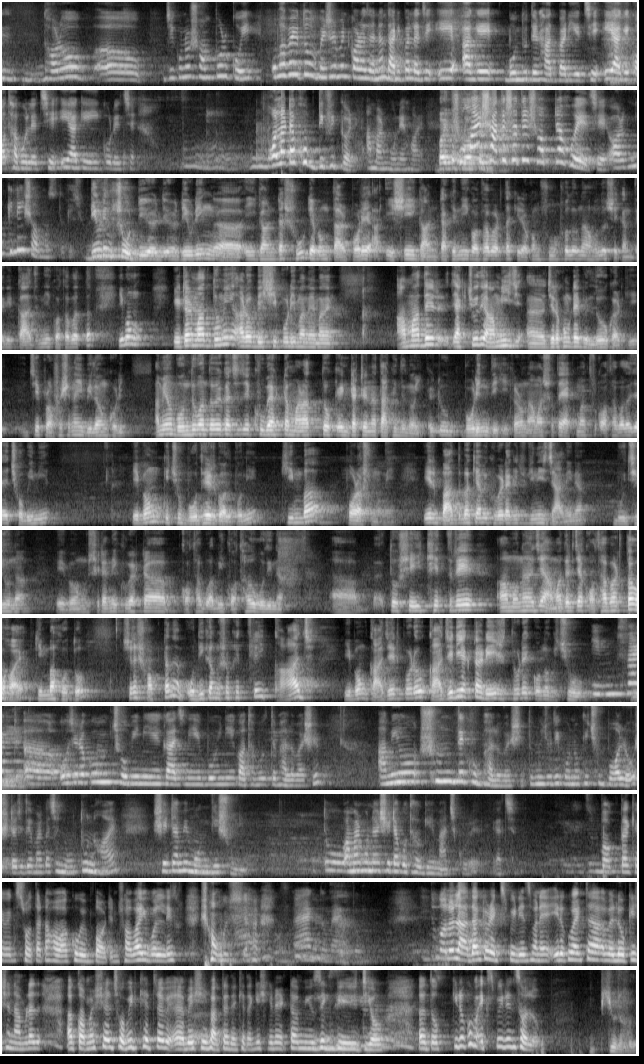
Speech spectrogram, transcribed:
ধরো আহ, যে কোনো সম্পর্কই ওভাবে তো মেজারমেন্ট করা যায় না। দাঁড়িপাল্লা যে এ আগে বন্ধুদের হাত বাড়িয়েছে এ আগে কথা বলেছে এ আগে এই করেছে। বলাটা খুব ডিফিকাল্ট আমার মনে হয়। সময়ের সাথে সাথে সবটা হয়েছে অর্গানিক্যালি সমস্ত কিছু। ডিউরিং শ্যুট ডিউরিং এই গানটা শ্যুট এবং তারপরে এসে এই গানটাকে নিয়ে কথাবার্তা কীরকম শ্যুট হলো না হলো সেখান থেকে কাজ নিয়ে কথাবার্তা এবং এটার মাধ্যমেই আরও বেশি পরিমাণে মানে আমাদের অ্যাকচুয়ালি আমি যেরকম টাইপের লোক আর কি যে প্রফেশনে বিলং করি আমি আমার বন্ধু বান্ধবের কাছে যে খুব একটা মারাত্মক এন্টারটেনার তা কিন্তু নই একটু বোরিং দেখি কারণ আমার সাথে একমাত্র কথা বলা যায় ছবি নিয়ে। এবং কিছু বোধের গল্প নিয়ে কিংবা পড়াশুনো নিয়ে। এর বাদ বাকি আমি খুব একটা কিছু জিনিস জানি না বুঝিও না এবং সেটা নিয়ে খুব একটা কথা আমি কথাও বলি না। তো সেই ক্ষেত্রে আমার মনে হয় যে আমাদের যা কথাবার্তাও হয় কিংবা হতো সেটা সবটা না অধিকাংশ ক্ষেত্রেই কাজ এবং কাজের পরেও কাজেরই একটা রেশ ধরে কোনো কিছু ইনফ্যাক্ট ও যেরকম ছবি নিয়ে কাজ নিয়ে বই নিয়ে কথা বলতে ভালোবাসে আমিও শুনতে খুব ভালোবাসি। তুমি যদি কোনো কিছু বলো সেটা যদি আমার কাছে নতুন হয় সেটা আমি মন দিয়ে শুনি। তো আমার মনে হয় সেটা কোথাও গিয়ে ম্যাচ করে গেছে। একজন বক্তা কেউ এক শ্রোতাটা হওয়া খুব ইম্পর্টেন্ট সবাই বললে সমস্যা। একদম একদম। একটু বলো লাদাখের এক্সপিরিয়েন্স মানে এরকম একটা লোকেশন আমরা কমার্শিয়াল ছবির ক্ষেত্রে বেশিরভাগটা দেখে থাকি। সেখানে একটা মিউজিক ভিডিও তো কীরকম এক্সপিরিয়েন্স হলো? বিউটিফুল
